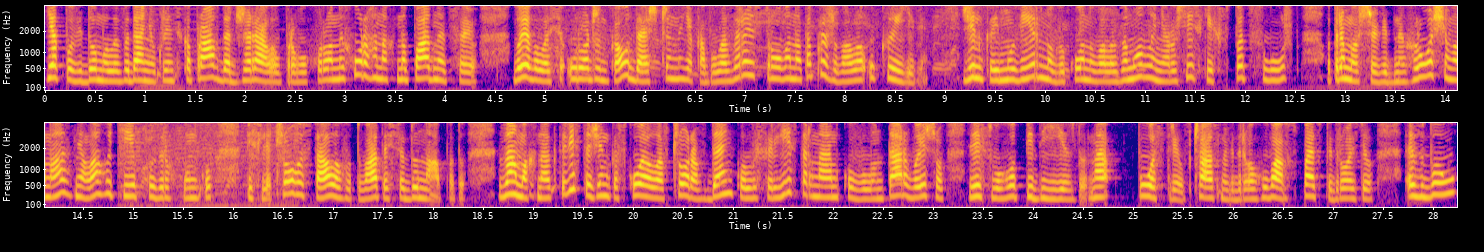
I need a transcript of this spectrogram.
Як повідомили виданню Українська Правда, джерела у правоохоронних органах нападницею виявилася уродженка Одещини, яка була зареєстрована та проживала у Києві. Жінка ймовірно виконувала замовлення російських спецслужб. Отримавши від них гроші, вона зняла готівку з рахунку, після чого стала готуватися до нападу. Замах на активіста жінка скоїла вчора в день, коли Сергій Стерненко, волонтер, вийшов зі свого під'їзду. На постріл вчасно відреагував спецпідрозділ СБУ.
